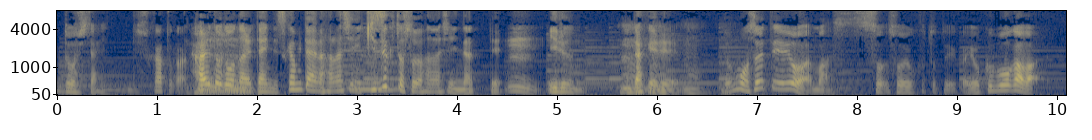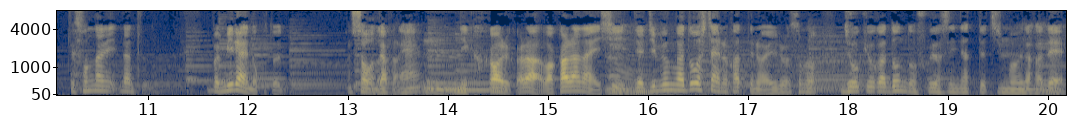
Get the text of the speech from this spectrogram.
どうしたいんですかとか、い。彼とどうなりたいんですかみたいな話に気づくとそういう話になってうん。いるんだけれうんども、それって要は、まあ、そそういうことというか、欲望がわってそんなに、なんていうの、やっぱり未来のことそうだね。うん。に関わるから分からないし、うん。じゃあ自分がどうしたいのかっていうのはいろいろその状況がどんどん複雑になってしまう中で、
